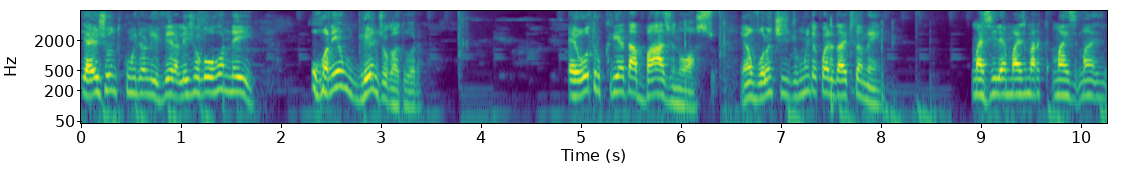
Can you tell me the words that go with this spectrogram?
E aí, junto com o William Oliveira, ali jogou o Roney. O Roney é um grande jogador é outro cria da base nosso. É um volante de muita qualidade também. Mas ele é mais, mais, mais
